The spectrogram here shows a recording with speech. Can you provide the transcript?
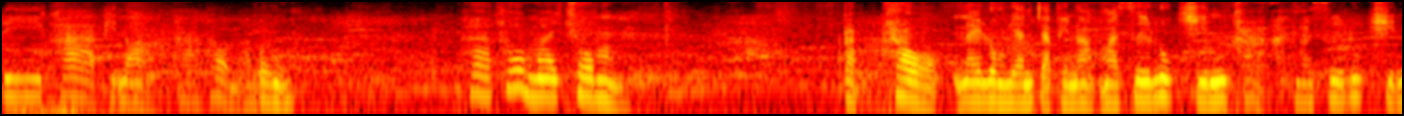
ดีค่ะพี่น้องพาเข้ามาเบิงพาเข้ามาชม กับเข้าในโรงเรียนจะพี่น้องมาซื้อลูกชิ้นค่ะ มาซื้อลูกชิ้น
